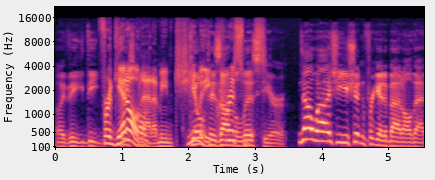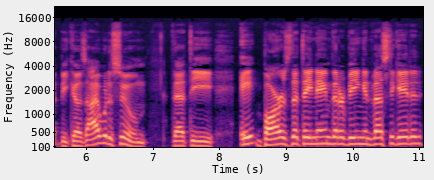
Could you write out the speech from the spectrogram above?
Like the the forget all that. I mean, guilt is Christmas. on the list here. No, well, actually, you shouldn't forget about all that because I would assume that the eight bars that they named that are being investigated.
